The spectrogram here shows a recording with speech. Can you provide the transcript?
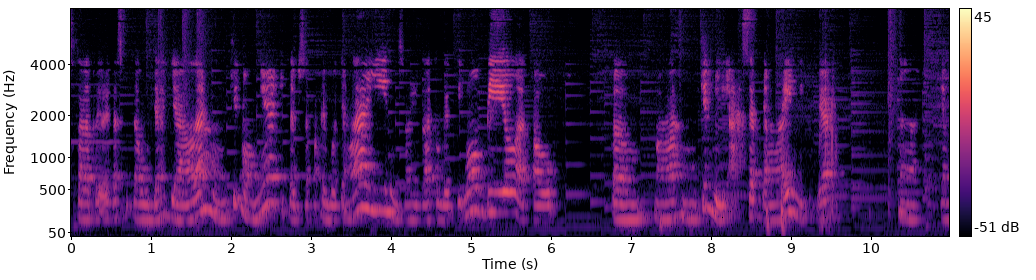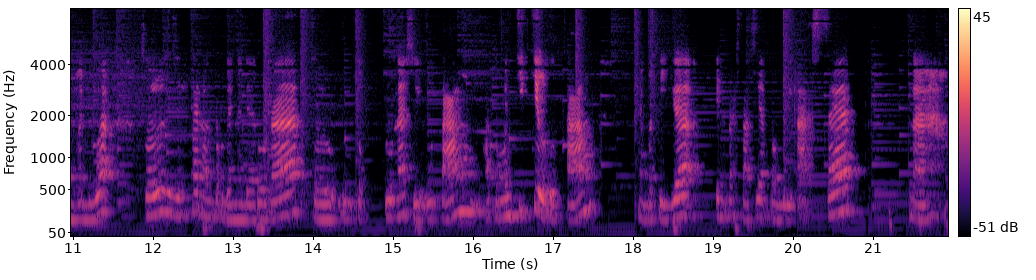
skala prioritas kita udah jalan mungkin uangnya kita bisa pakai buat yang lain misalnya kita atau ganti mobil atau um, malah mungkin beli aset yang lain gitu ya. Nah yang kedua selalu disisihkan untuk dana darurat selalu untuk lunasi utang atau mencicil utang. Yang ketiga investasi atau beli aset. Nah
